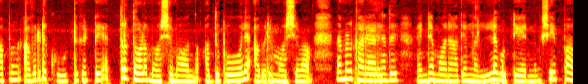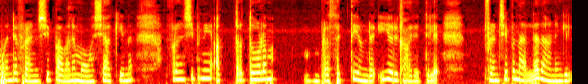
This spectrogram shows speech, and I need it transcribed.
അപ്പോൾ അവരുടെ കൂട്ടുകെട്ട് എത്രത്തോളം മോശമാവുന്നു അതുപോലെ അവരും മോശമാവും. നമ്മൾക്കറിയുന്നത് എന്റെ മോൻ ആദ്യം നല്ല കുട്ടിയായിരുന്നു. പക്ഷെ ഇപ്പം അവന്റെ ഫ്രണ്ട്ഷിപ്പ് അവനെ മോശമാക്കിയെന്ന് ഫ്രണ്ട്ഷിപ്പിന് അത്രത്തോളം പ്രസക്തിയുണ്ട് ഈ ഒരു കാര്യത്തിൽ ഫ്രണ്ട്ഷിപ്പ് നല്ലതാണെങ്കിൽ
